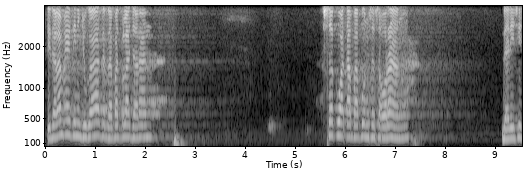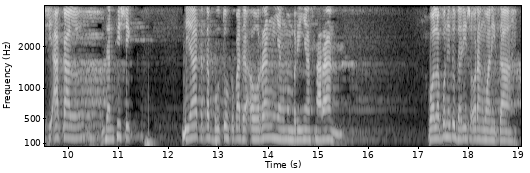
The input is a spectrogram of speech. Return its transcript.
Di dalam ayat ini juga terdapat pelajaran sekuat apa pun seseorang dari sisi akal dan fisik dia tetap butuh kepada orang yang memberinya saran walaupun itu dari seorang wanita.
